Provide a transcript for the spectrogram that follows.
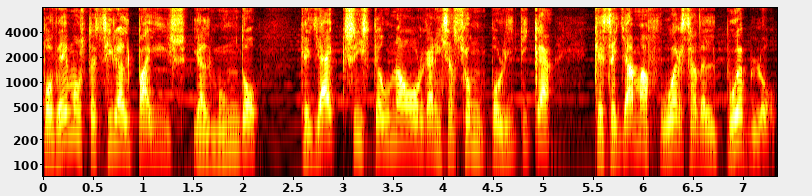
podemos decir al país y al mundo que ya existe una organización política que se llama Fuerza del Pueblo,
